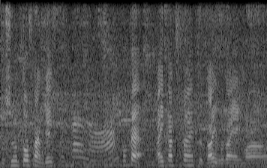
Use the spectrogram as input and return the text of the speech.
吉野父さんです。今回アイカツネット第弾やります。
